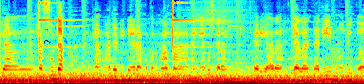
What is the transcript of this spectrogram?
yang khas Sunda yang ada di daerah Kebun Kelapa. Nah, ini aku sekarang dari arah jalan tadi menuju ke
